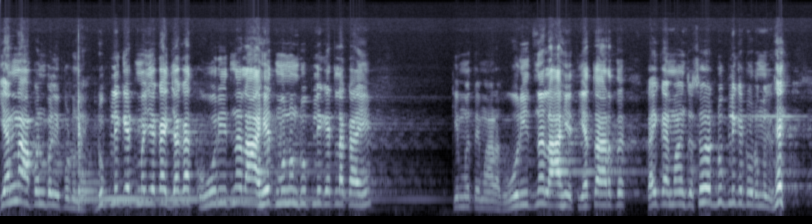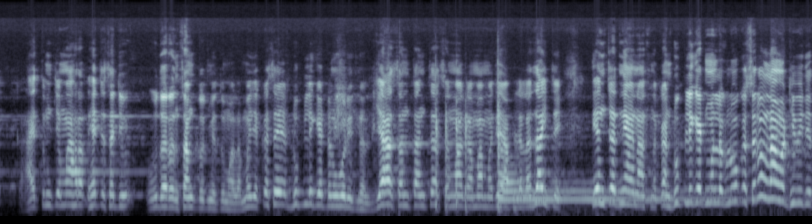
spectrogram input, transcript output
यांना आपण बळी पडू नये. डुप्लिकेट म्हणजे काय? जगात ओरिजिनल आहेत म्हणून डुप्लिकेटला काय आहे? किंमत आहे महाराज. ओरिजिनल आहेत याचा अर्थ काही काही माणसं सहज डुप्लिकेट वरून म्हणजे हे काय तुमचे महाराज ह्याच्यासाठी उदाहरण सांगतो मी तुम्हाला. म्हणजे कसं आहे? डुप्लिकेट आणि ओरिजिनल ज्या संतांच्या समागमामध्ये आपल्याला जायचंय त्यांचं ज्ञान असणं. कारण डुप्लिकेट म्हणलं लोक सरळ नावं ठेवी देत.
